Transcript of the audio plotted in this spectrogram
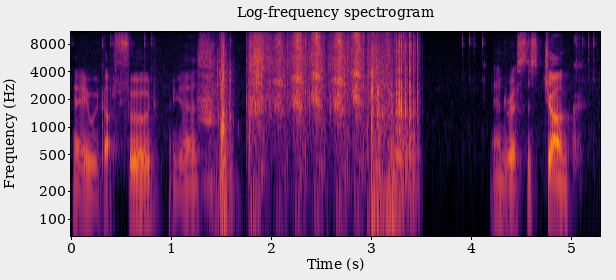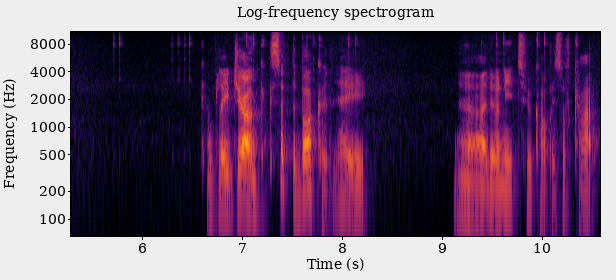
hey, we got food, I guess. And rest is junk. Can play junk, except the bucket, hey. Yeah, I don't need two copies of cat.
